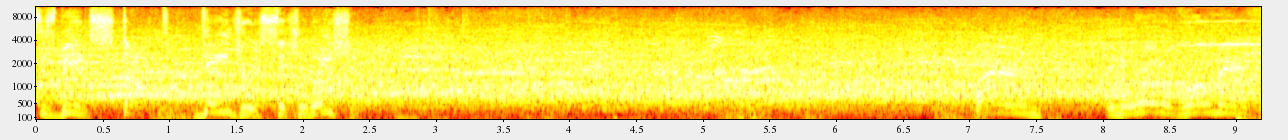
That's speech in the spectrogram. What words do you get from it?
Maryse is being stopped. Dangerous situation. Byron, in the world of romance,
